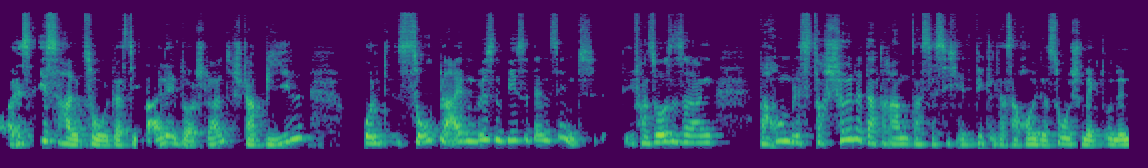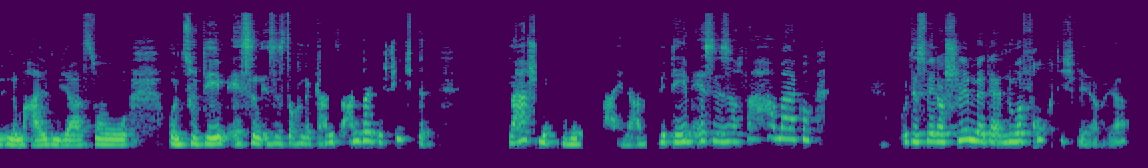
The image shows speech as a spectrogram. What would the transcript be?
Aber es ist halt so, dass die Weine in Deutschland stabil und so bleiben müssen, wie sie denn sind. Die Franzosen sagen, warum das ist doch Schöne daran, dass es sich entwickelt, dass er heute so schmeckt und in, in einem halben Jahr so. Und zu dem Essen ist es doch eine ganz andere Geschichte. Klar schmeckt er mit Wein, aber mit dem Essen ist es doch, ah, Marco, und es wäre doch schlimm, wenn der nur fruchtig wäre, ja.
